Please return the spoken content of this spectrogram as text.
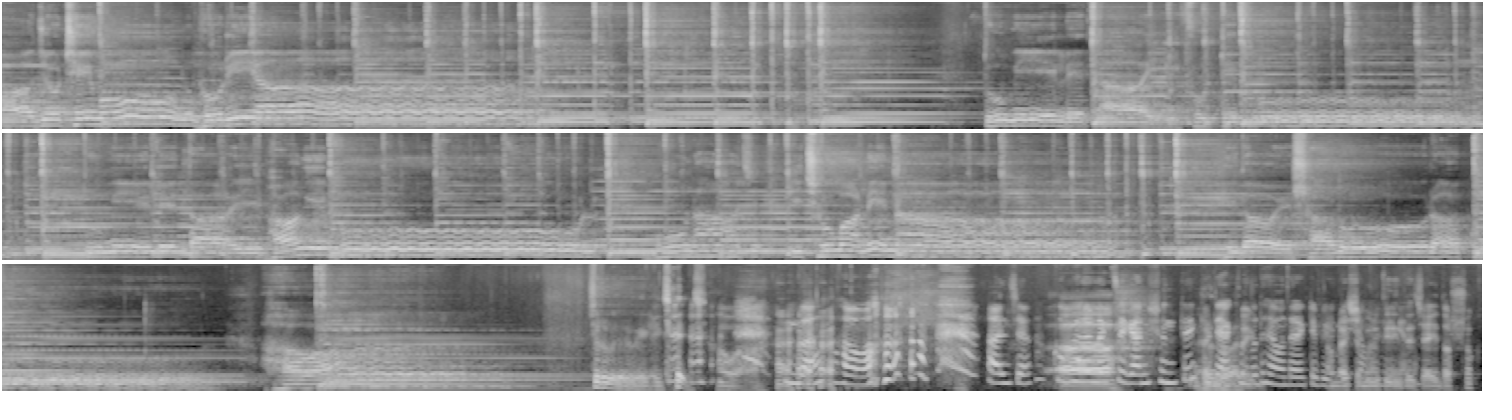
আজ ওঠে মন ভরিয়া। কিছু মানে না। হৃদয় সাগর হাওয়া। ছোট করে হাওয়া। হাওয়া। আচ্ছা খুব ভালো লাগছে গান শুনতে। কিন্তু। এখন বোধহয় আমাদের একটা আমরা একটা বিরতি নিতে চাই। দর্শক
